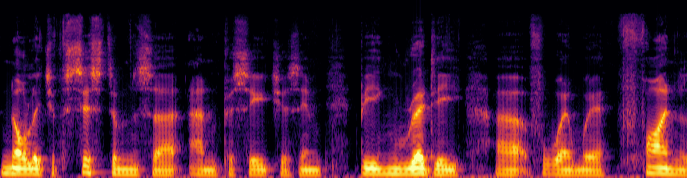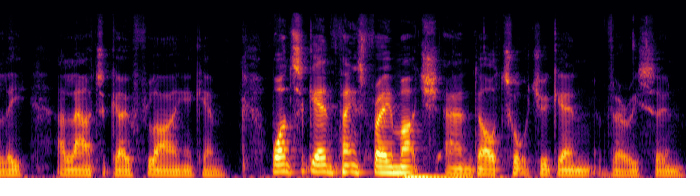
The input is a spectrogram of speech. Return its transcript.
knowledge of systems uh, and procedures in being ready ready uh, for when we're finally allowed to go flying again. Once again, thanks very much, and I'll talk to you again very soon.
